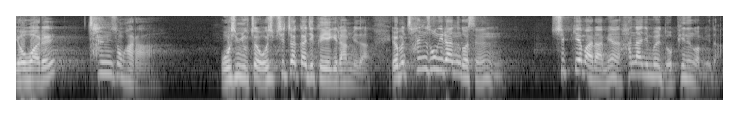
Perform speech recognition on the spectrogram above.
여호와를 찬송하라. 56절, 57절까지 그 얘기를 합니다. 여러분, 찬송이라는 것은 쉽게 말하면 하나님을 높이는 겁니다.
